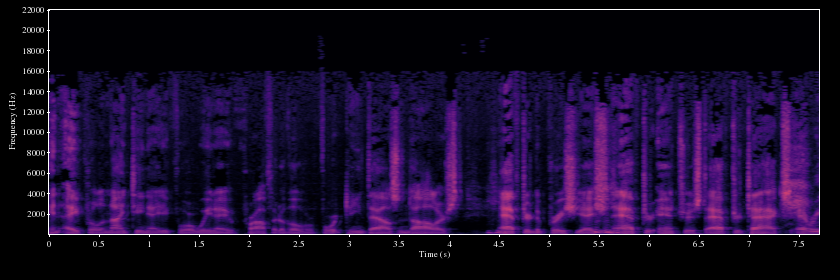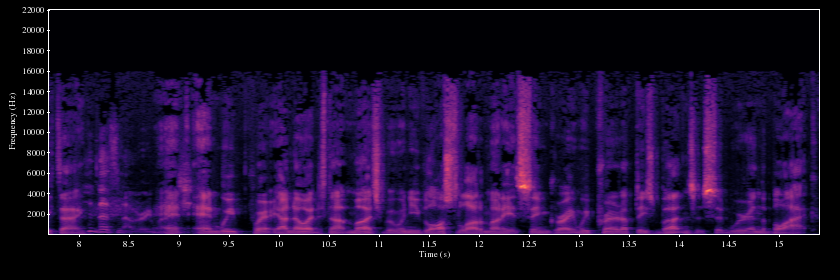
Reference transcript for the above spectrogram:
in April of 1984, we made a profit of over $14,000 mm-hmm. after depreciation, after interest, after tax, everything. That's not very much. And, and we, print, I know it's not much, but when you've lost a lot of money, it seemed great. And we printed up these buttons that said, We're in the black.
